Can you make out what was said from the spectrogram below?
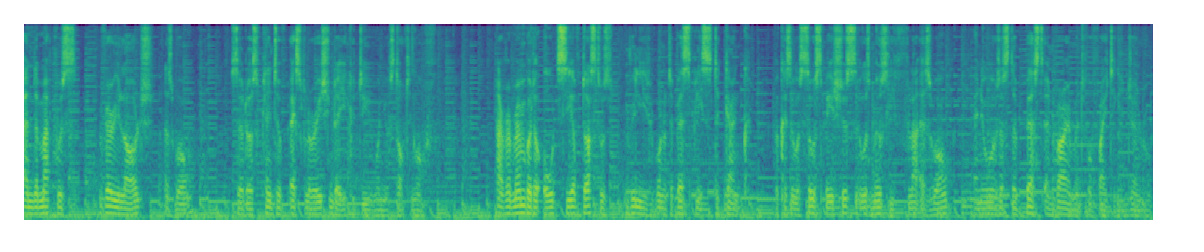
And the map was very large as well, so there was plenty of exploration that you could do when you're starting off. I remember the old Sea of Dust was really one of the best places to gank, because it was so spacious, it was mostly flat as well, and it was just the best environment for fighting in general.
